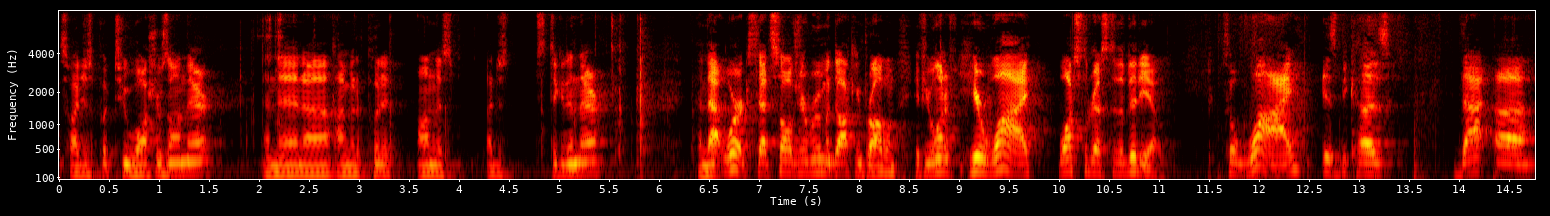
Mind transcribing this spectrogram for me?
so I just put two washers on there. And then uh, I'm gonna put it on this, I just stick it in there and that works. That solves your Roomba docking problem. If you want to hear why, watch the rest of the video. So why is because that uh,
